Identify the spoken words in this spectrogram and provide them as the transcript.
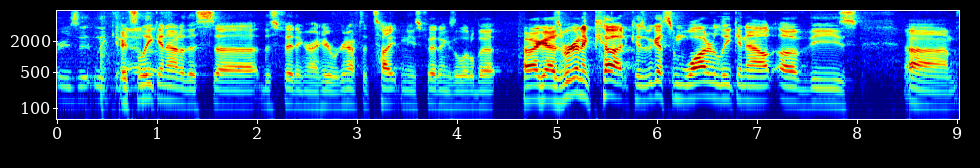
Where is it leaking It's leaking of? out of this, uh, this fitting right here. We're gonna have to tighten these fittings a little bit. All right, guys, we're gonna cut because we got some water leaking out of these um,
